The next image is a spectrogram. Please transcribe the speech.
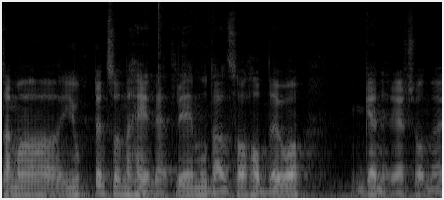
de har gjort en sånn helhetlig modell, så hadde det jo generert sånne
